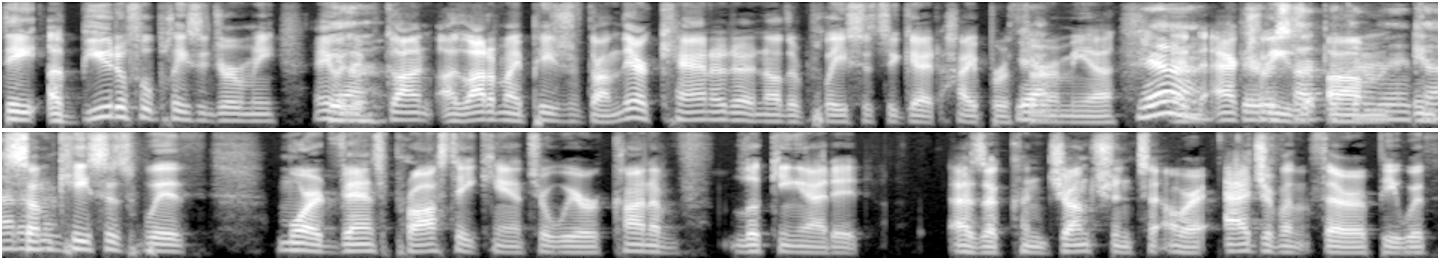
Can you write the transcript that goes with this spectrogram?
they a beautiful place in Germany. Anyway, yeah. they've gone. A lot of my patients have gone there, Canada, and other places to get hyperthermia. Yeah, yeah and actually, um, in, in some cases with more advanced prostate cancer, we are kind of looking at it as a conjunction to or adjuvant therapy with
